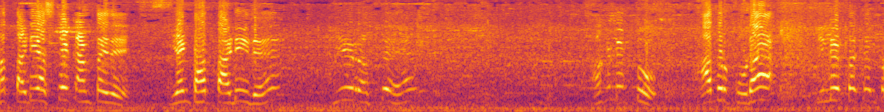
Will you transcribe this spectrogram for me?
ಹತ್ತು ಅಡಿ ಅಷ್ಟೇ ಕಾಣ್ತಾ ಇದೆ. ಎಂಟು ಹತ್ತು ಅಡಿ ಇದೆ. ಈ ರಸ್ತೆ ಅಗಲಿತ್ತು ಆದರೂ ಕೂಡ ಇಲ್ಲಿರ್ತಕ್ಕಂಥ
